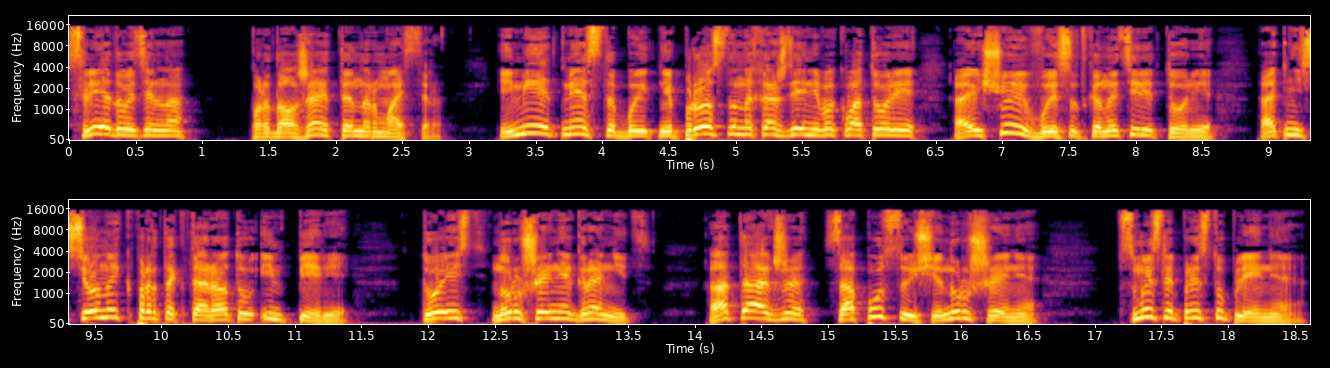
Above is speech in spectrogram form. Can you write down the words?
Следовательно, продолжает тенор-мастер, имеет место быть не просто нахождение в акватории, а еще и высадка на территории, отнесенной к протекторату империи, то есть нарушение границ, а также сопутствующие нарушения, в смысле преступления.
